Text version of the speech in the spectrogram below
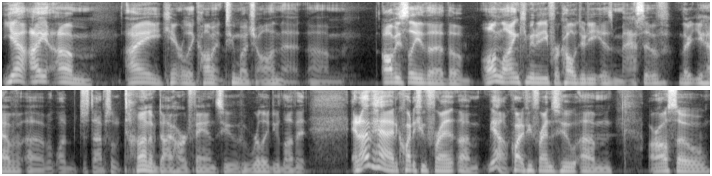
Yeah, I um I can't really comment too much on that. Um obviously the the online community for Call of Duty is massive. There you have uh, just an absolute ton of diehard fans who who really do love it. And I've had quite a few friends um yeah, quite a few friends who um are also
